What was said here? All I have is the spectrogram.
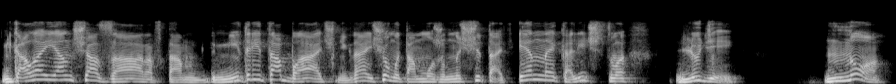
Николай Янович Азаров, там, Дмитрий Табачник, да, еще мы там можем насчитать энное количество людей. Но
